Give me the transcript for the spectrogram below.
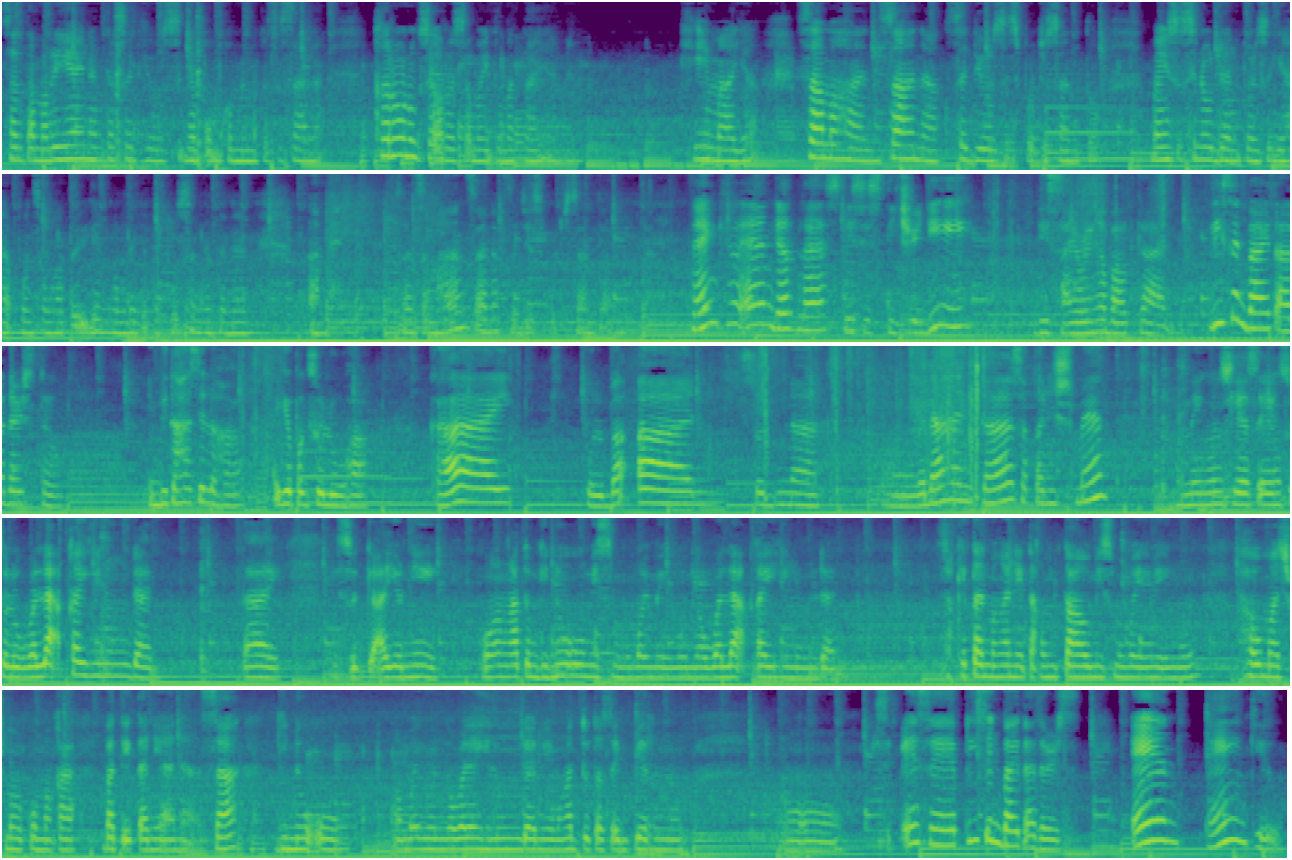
Santa Maria, inan ka sa Diyos, nga po mo kami makasasala. Karunog sa oras sa mo'y kamatayan. Amen himaya, samahan, sa anak, sa Diyos, Espiritu Santo, may sa sinudan kung sa gihapon sa mga tuigan ng mga katapusan ng tanan. Amen. Sa samahan, sa anak, sa Diyos, Espiritu Santo. Thank you and God bless. This is Teacher D, desiring about God. Please invite others too. Imbitaha sila ha. Ayaw pagsuluha. Kay, pulbaan, sud na um, ganahan ka sa punishment mingon siya sa iyang sulog wala kay hinungdan tay isud kaayo ni kung ang atong Ginoo mismo may mingon nga wala kay hinungdan sakitan mga nita kung tao mismo may mingon how much more kung makabatitan ni ana sa Ginoo? Mamingon nga wala hinungdan ni mga tuta sa impyerno. Oo. Isip-isip please invite others. And Thank you.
